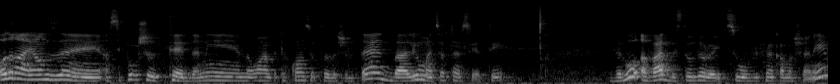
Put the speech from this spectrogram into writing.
עוד רעיון זה הסיפור של TED, אני נורא אוהבת את הקונספט הזה של TED, בעלי הוא מעצב תעשייתי, והוא עבד בסטודיו לעיצוב לפני כמה שנים,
